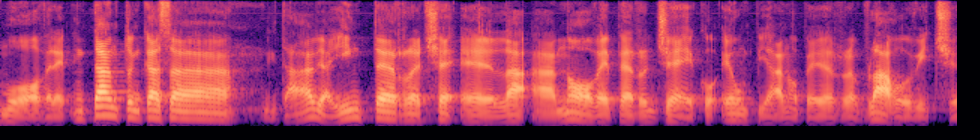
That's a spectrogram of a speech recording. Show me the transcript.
muovere. Intanto in casa Italia, Inter, c'è eh, la 9 per Geco e un piano per Vlahovic.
